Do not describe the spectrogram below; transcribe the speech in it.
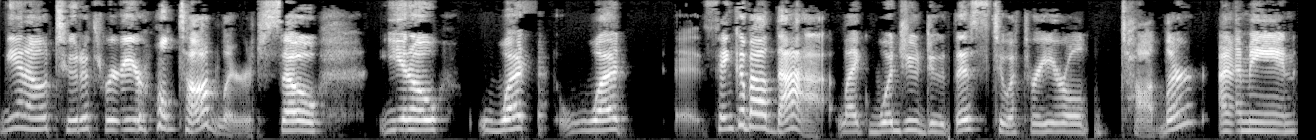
you know, 2 to 3 year old toddlers. So, you know, what what think about that. Like would you do this to a 3-year-old toddler? I mean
